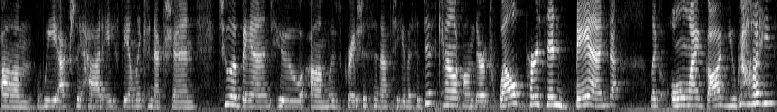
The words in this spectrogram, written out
um, we actually had a family connection to a band who um, was gracious enough to give us a discount on their 12 person band. Like, oh my God, you guys,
